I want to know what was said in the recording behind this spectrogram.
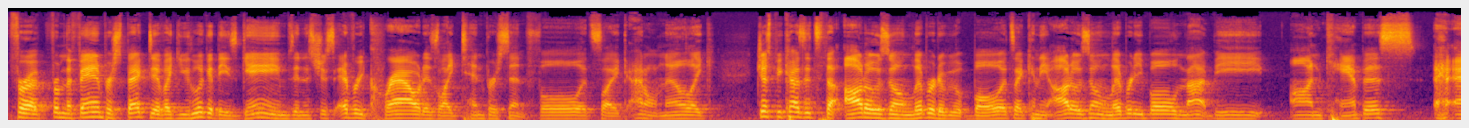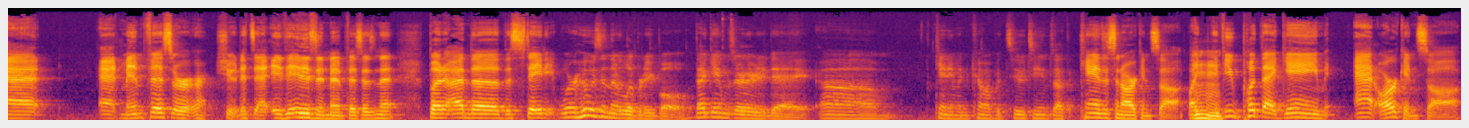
for a, from the fan perspective, like you look at these games and it's just every crowd is like ten percent full. It's like I don't know, like just because it's the AutoZone Liberty Bowl, it's like can the AutoZone Liberty Bowl not be on campus at at Memphis or, or shoot, it's at, it, it is in Memphis, isn't it? But at the the stadium where who was in the Liberty Bowl? That game was earlier today. Um, can't even come up with two teams out there. Kansas and Arkansas. Like mm-hmm. if you put that game at Arkansas,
